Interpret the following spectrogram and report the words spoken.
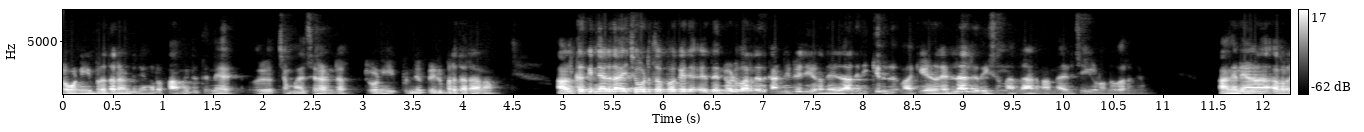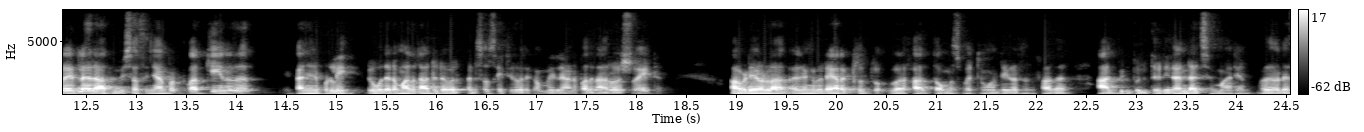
ടോണി ബ്രദർ ഉണ്ട്. ഞങ്ങളുടെ ഫാമിലി തന്നെ ഒരു ചമ്മാച്ചനുണ്ട്. ടോണി പുണ്യപ്പേര് ബ്രദറാണ് ആൾക്കൊക്കെ ഞാനിത് അയച്ചു കൊടുത്തപ്പോൾ ഇത് എന്നോട് പറഞ്ഞത് കണ്ടിന്യൂ ചെയ്യണം എഴുതാതിരിക്കരുത്. ബാക്കി എഴുതുന്ന എല്ലാ ലിറിക്സും നല്ലതാണ് നന്നായിട്ട് ചെയ്യണമെന്ന് പറഞ്ഞു. അങ്ങനെയാണ് അവരുടെ എല്ലാവരും ആത്മവിശ്വാസം. ഞാൻ വർക്ക് ചെയ്യുന്നത് കാഞ്ഞിരപ്പള്ളി രൂപതയുടെ മലനാട് ഡെവലപ്മെന്റ് സൊസൈറ്റി ഒരു കമ്പനിയിലാണ് പതിനാറ് വർഷമായിട്ട്. അവിടെയുള്ള ഞങ്ങളുടെ director father Thomas Mattumonti father Albin Pulthadi രണ്ട് അച്ഛന്മാരും അതുപോലെ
